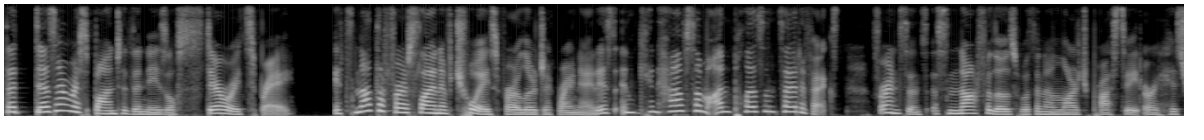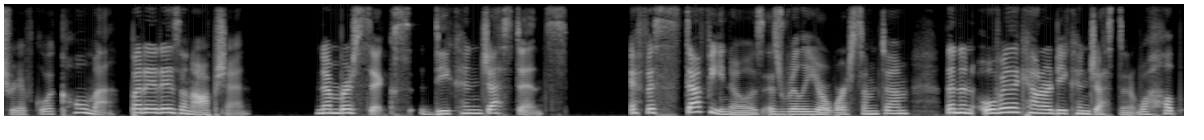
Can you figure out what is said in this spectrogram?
that doesn't respond to the nasal steroid spray. It's not the first line of choice for allergic rhinitis and can have some unpleasant side effects. For instance, it's not for those with an enlarged prostate or a history of glaucoma, but it is an option. Number six, decongestants. If a stuffy nose is really your worst symptom, then an over the counter decongestant will help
